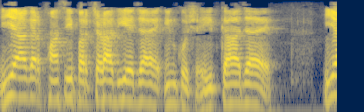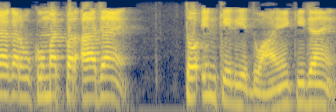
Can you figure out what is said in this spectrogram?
یا اگر پھانسی پر چڑھا دیے جائے، ان کو شہید کہا جائے، یا اگر حکومت پر آ جائیں، تو ان کے لیے دعائیں کی جائیں۔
